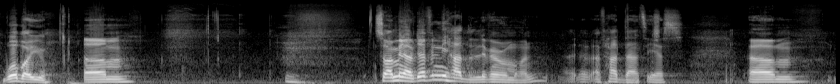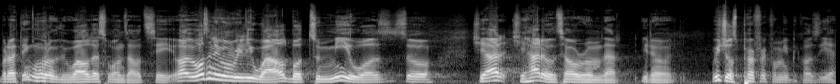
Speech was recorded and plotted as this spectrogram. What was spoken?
What about you? Um. So I mean, I've definitely had the living room one. I've had that, yes. Um, but I think one of the wildest ones I would say. Well, it wasn't even really wild, but to me it was. So she had she had a hotel room that you know, which was perfect for me because yeah,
